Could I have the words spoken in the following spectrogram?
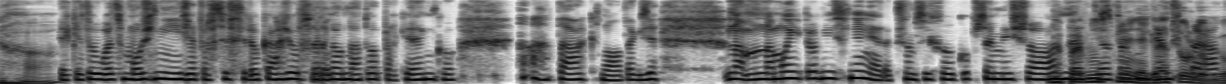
Aha. Jak je to vůbec možné, že prostě si dokážou sednout na to prkénko a tak, no. Takže na, na mojí první směně, tak jsem si chvilku přemýšlela. Na první hned, směně, gratuluju.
